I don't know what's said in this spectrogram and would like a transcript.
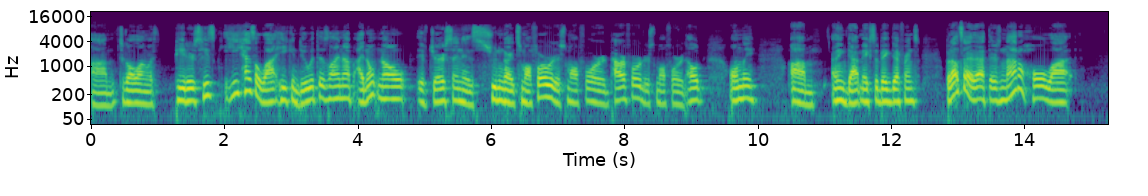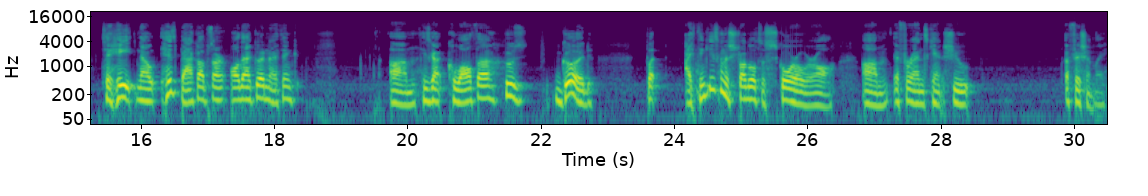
Um, to go along with Peters, he's he has a lot he can do with his lineup. I don't know if Jerson is shooting guard small forward or small forward power forward or small forward only. Um, I think that makes a big difference. But outside of that, there's not a whole lot to hate. Now his backups aren't all that good, and I think um, he's got Kowaltha, who's good, I think he's going to struggle to score overall um, if Ferenz can't shoot efficiently,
